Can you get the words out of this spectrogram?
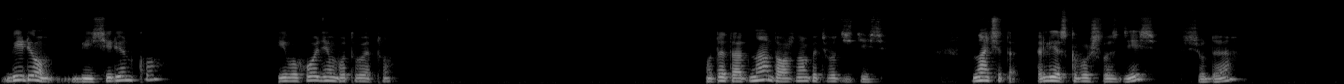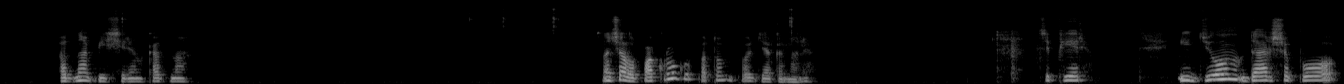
Берем бисеринку и выходим вот в эту. Вот эта одна должна быть вот здесь. Значит, леска вышла здесь, сюда. Одна бисеринка, одна. Сначала по кругу, потом по диагонали. Теперь идем дальше по,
